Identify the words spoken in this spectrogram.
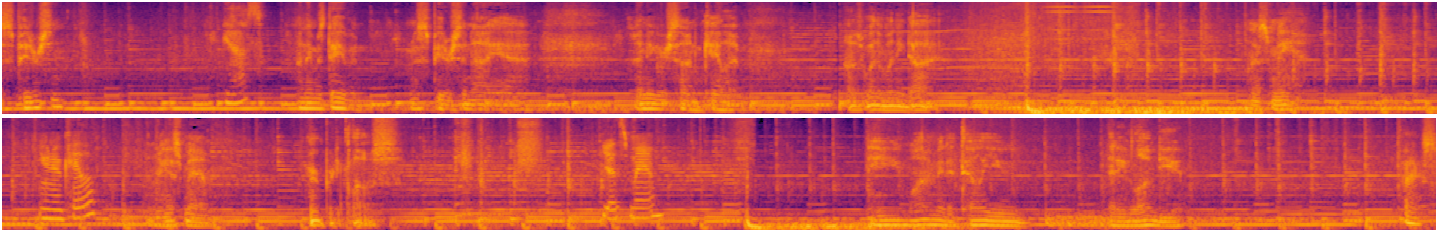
Mrs. Peterson? Yes? My name is David. Mrs. Peterson, I, uh, I knew your son, Caleb. I was with him when he died. That's me. You know Caleb? Yes, ma'am. We're pretty close. Yes, ma'am. He wanted me to tell you that he loved you. Thanks.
